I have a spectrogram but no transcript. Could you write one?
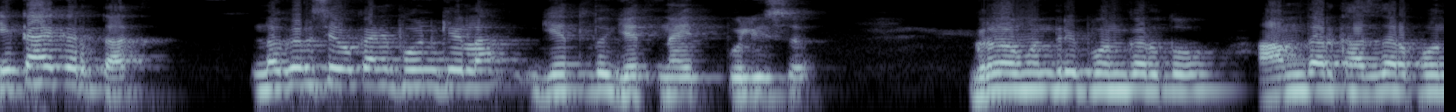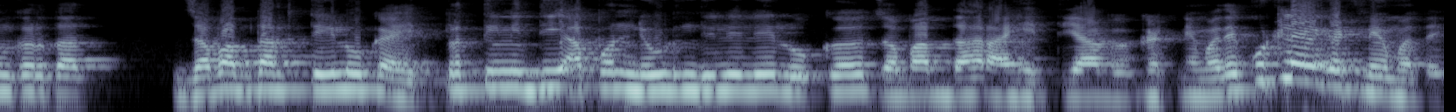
हे काय करतात? नगरसेवकाने फोन केला घेतलं घेत नाहीत पोलीस. गृहमंत्री फोन करतो आमदार खासदार फोन करतात. जबाबदार ते लोक आहेत. प्रतिनिधी आपण निवडून दिलेले लोक जबाबदार आहेत या घटनेमध्ये कुठल्याही घटनेमध्ये.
